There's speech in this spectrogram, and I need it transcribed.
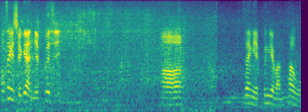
어떻게 저게 안 예쁘지? 아. 세상 예쁜 게 많다고.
